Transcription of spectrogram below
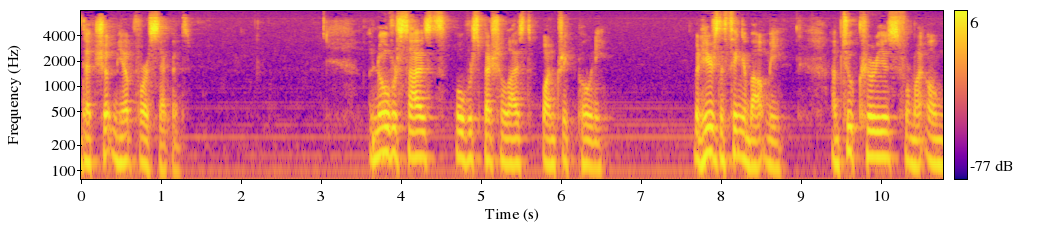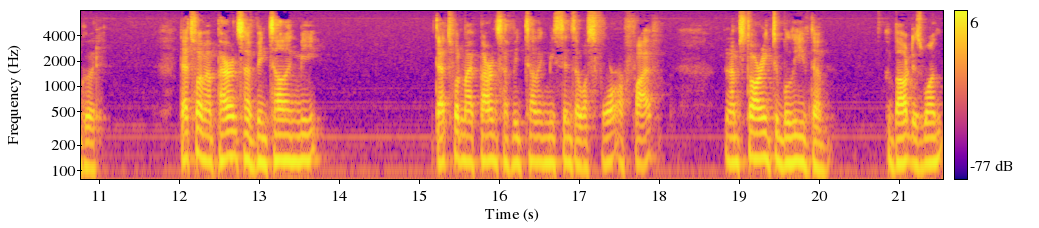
that shut me up for a second. An oversized, overspecialized one-trick pony. But here's the thing about me. I'm too curious for my own good. That's why my parents have been telling me that's what my parents have been telling me since I was four or five, and I'm starting to believe them about this one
